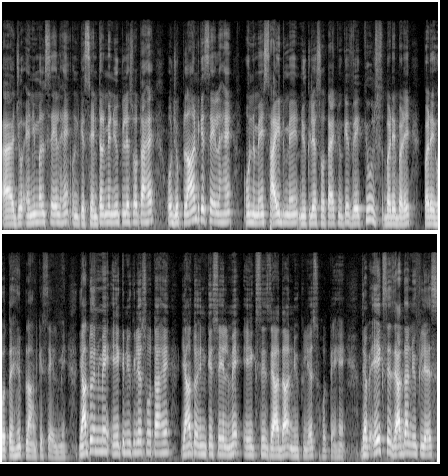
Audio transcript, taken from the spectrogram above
जो एनिमल सेल हैं, उनके सेंटर में न्यूक्लियस होता है और जो प्लांट के सेल हैं, उनमें साइड में न्यूक्लियस होता है क्योंकि वेक्यूल्स बड़े बड़े पड़े होते हैं प्लांट के सेल में। या तो इनमें एक न्यूक्लियस होता है, या तो इनके सेल में एक से ज़्यादा न्यूक्लियस होते हैं। जब एक से ज़्यादा न्यूक्लियस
